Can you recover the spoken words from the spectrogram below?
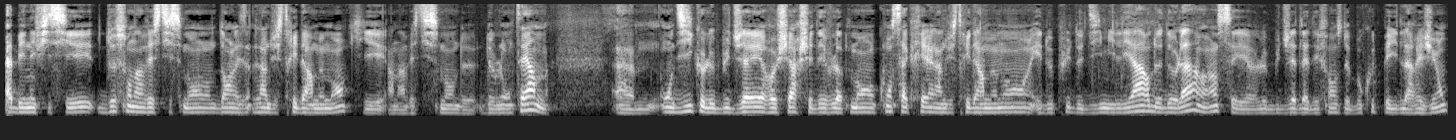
à bénéficier de son investissement dans l'industrie d'armement, qui est un investissement de, long terme. Euh, on dit que le budget recherche et développement consacré à l'industrie d'armement est de plus de 10 milliards de dollars. Hein, c'est le budget de la défense de beaucoup de pays de la région.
